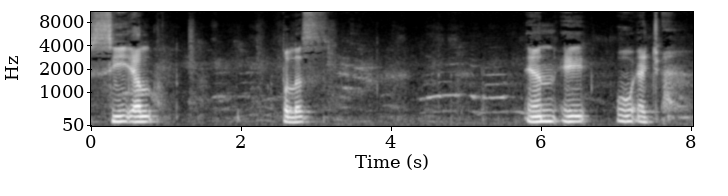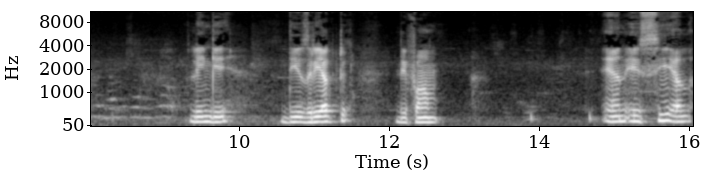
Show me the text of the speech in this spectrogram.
C L plus N A O H लेंगे these react. They form. NaCl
